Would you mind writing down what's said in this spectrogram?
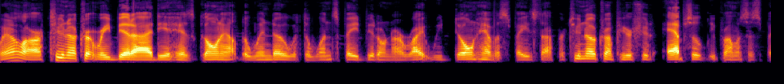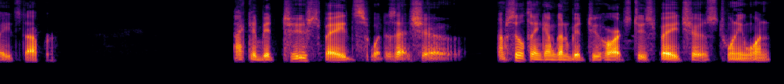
Well, our two no trump rebid idea has gone out the window with the one spade bid on our right. We don't have a spade stopper. Two no trump here should absolutely promise a spade stopper. I could bid two spades. What does that show? I'm still thinking I'm going to bid two hearts. Two spades shows 21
